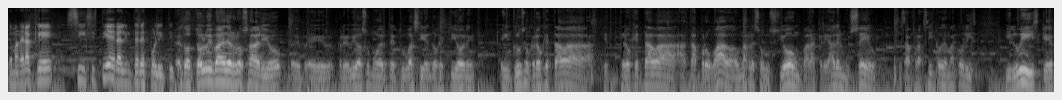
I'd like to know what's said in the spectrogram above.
De manera que si existiera el interés político, El doctor Luis del Rosario, eh, eh, previo a su muerte, estuvo haciendo gestiones incluso creo que estaba, creo que estaba hasta aprobada una resolución para crear el museo de San Francisco de Macorís. Y Luis, que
